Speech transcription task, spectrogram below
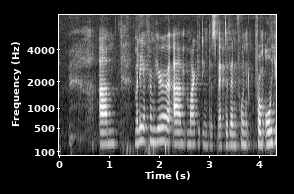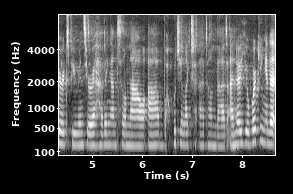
um, Malia, from your um, marketing perspective and from, from all your experience you're having until now, um, what would you like to add on that? I know you're working in a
